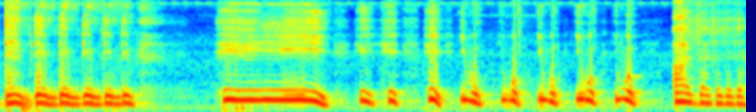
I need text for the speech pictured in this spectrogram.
Damn damn damn damn damn damn hey hey hey hey. Iwo, Iwo, Iwo, Iwo. ah yeah yeah yeah yeah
